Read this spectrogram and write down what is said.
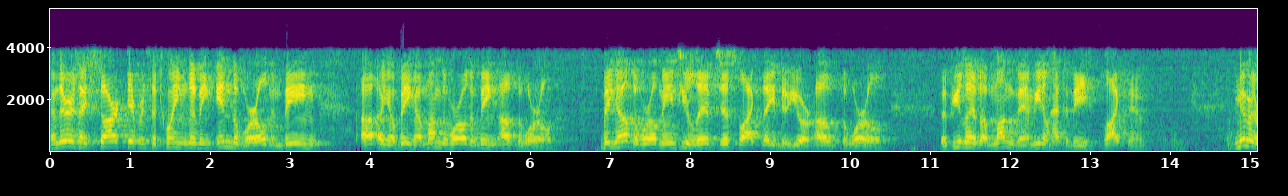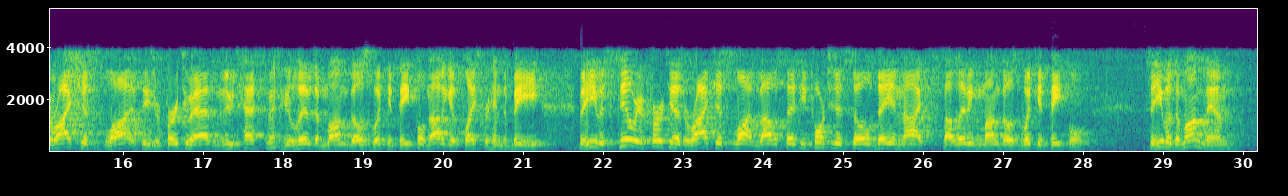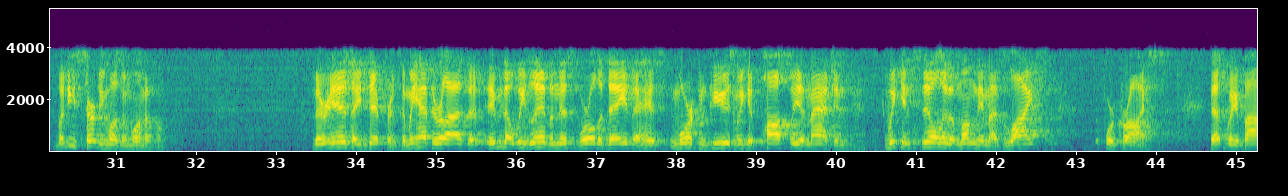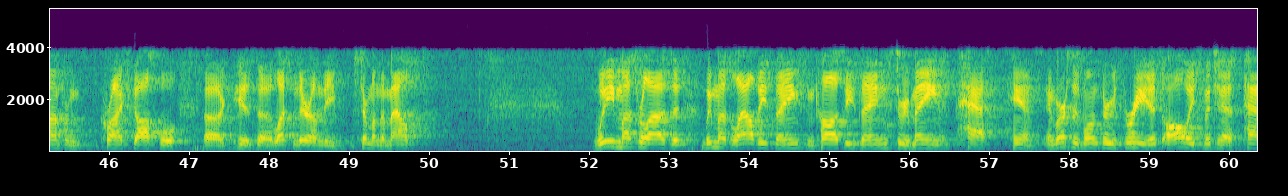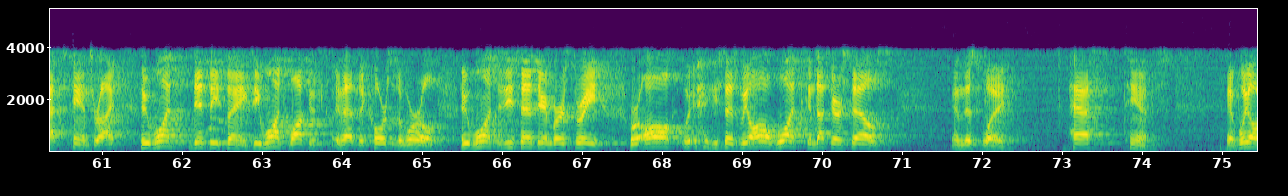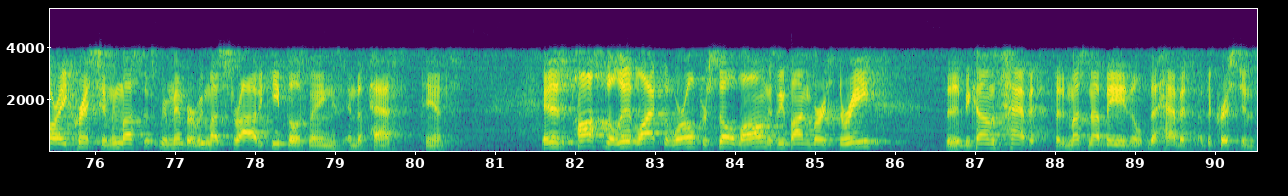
And there is a stark difference between living in the world and being uh, you know, being among the world and being of the world. Being of the world means you live just like they do. You are of the world. But if you live among them, you don't have to be like them. Remember the righteous Lot, as he's referred to as in the New Testament, who lived among those wicked people? Not a good place for him to be. But he was still referred to as a righteous Lot. The Bible says he tortured his soul day and night by living among those wicked people. So he was among them, but he certainly wasn't one of them there is a difference. And we have to realize that even though we live in this world today that is more confused than we could possibly imagine, we can still live among them as lights for Christ. That's what we find from Christ's gospel, uh, his uh, lesson there on the Sermon on the Mount. We must realize that we must allow these things and cause these things to remain past tense. In verses 1 through 3, it's always mentioned as past tense, right? who once did these things. He once walked as the course of the world. Who once, as he says here in verse 3, we're all, he says, we all once conduct ourselves in this way. Past tense. If we are a Christian, we must remember, we must strive to keep those things in the past tense. It is possible to live like the world for so long, as we find in verse 3, that it becomes habit, but it must not be the, the habit of the Christian.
